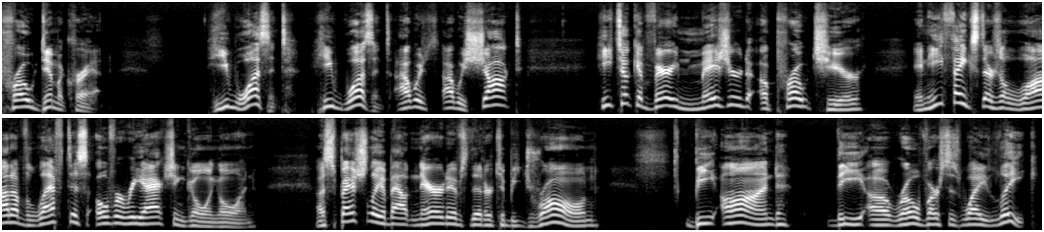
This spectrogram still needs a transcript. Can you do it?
pro Democrat. He wasn't. He wasn't. I was. I was shocked. He took a very measured approach here and he thinks there's a lot of leftist overreaction going on, especially about narratives that are to be drawn beyond the uh, Roe versus Wade leak.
